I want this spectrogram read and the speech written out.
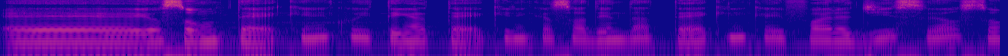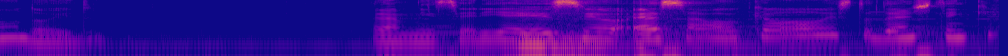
É, eu sou um técnico e tenho a técnica só dentro da técnica e fora disso eu sou um doido. Para mim seria uhum. esse, essa é o que o estudante tem que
